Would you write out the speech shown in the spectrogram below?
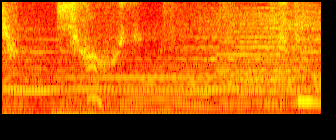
You chose to be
